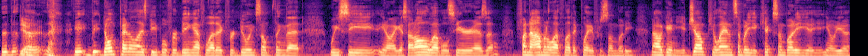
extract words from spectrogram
The, the, yeah. The, it, don't penalize people for being athletic for doing something that we see, you know, I guess on all levels here as a phenomenal athletic play for somebody. Now, again, you jump, you land on somebody, you kick somebody, you, you know, you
